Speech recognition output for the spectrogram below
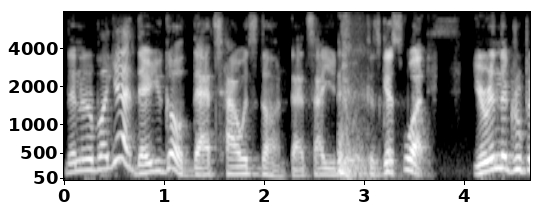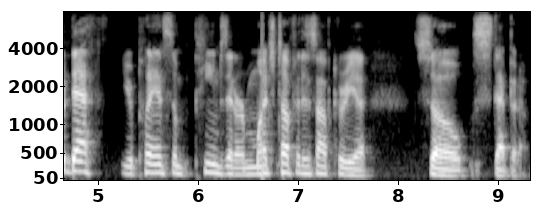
then it'll be like, yeah, there you go. That's how it's done. That's how you do it. Because guess what? You're in the group of death. You're playing some teams that are much tougher than South Korea so step it up.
